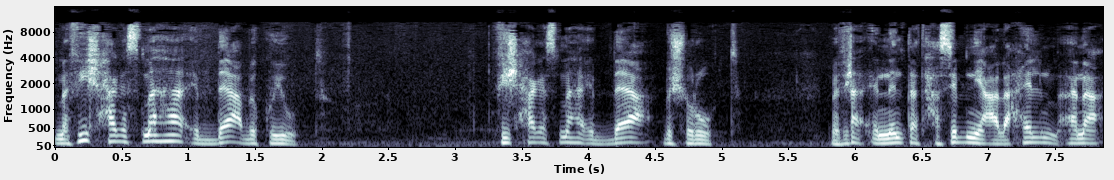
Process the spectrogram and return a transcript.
مفيش حاجة اسمها إبداع بقيود. مفيش حاجة اسمها إبداع بشروط. مفيش إن أنت تحاسبني على حلم أنا.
